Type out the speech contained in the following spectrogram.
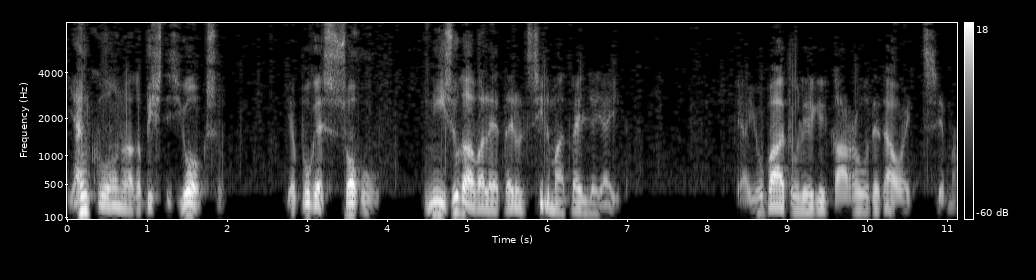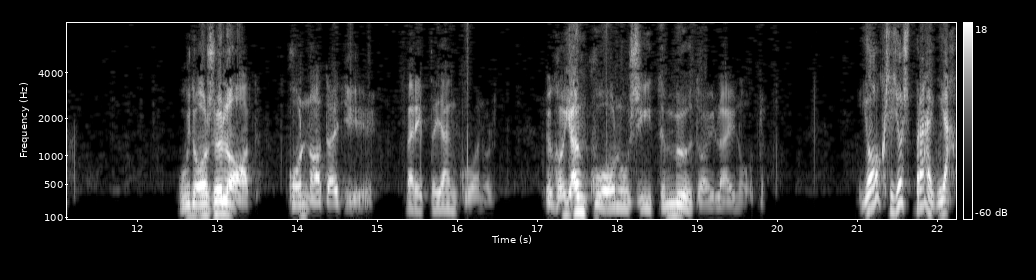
Jänku onu aga pistis jooksu ja puges sohu nii sügavale, et ainult silmad välja jäid. ja juba tuligi karu teda otsima. kuidas elad, konnatädi? pärib ta Jänku onult. ega Jänku onu siit mööda ei läinud jooksis just praegu, jah,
